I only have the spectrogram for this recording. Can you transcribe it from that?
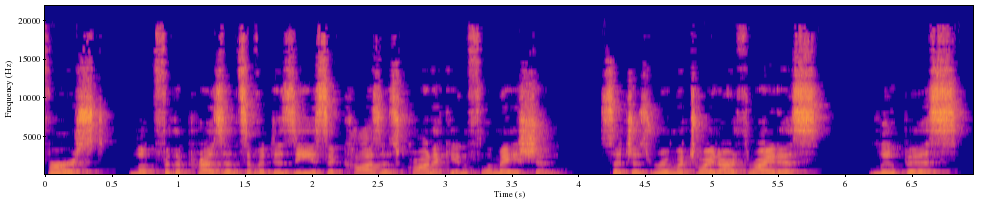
First, look for the presence of a disease that causes chronic inflammation, such as rheumatoid arthritis, lupus,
